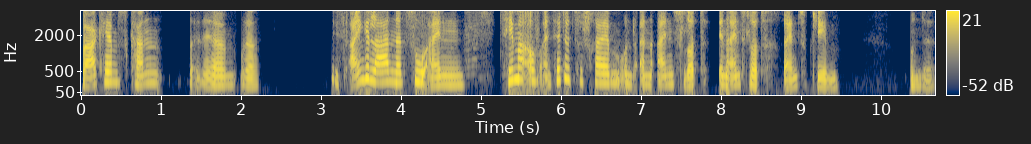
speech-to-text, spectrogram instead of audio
Barcamps kann äh, oder ist eingeladen dazu, ein Thema auf einen Zettel zu schreiben und an einen Slot, in einen Slot reinzukleben. Und äh,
